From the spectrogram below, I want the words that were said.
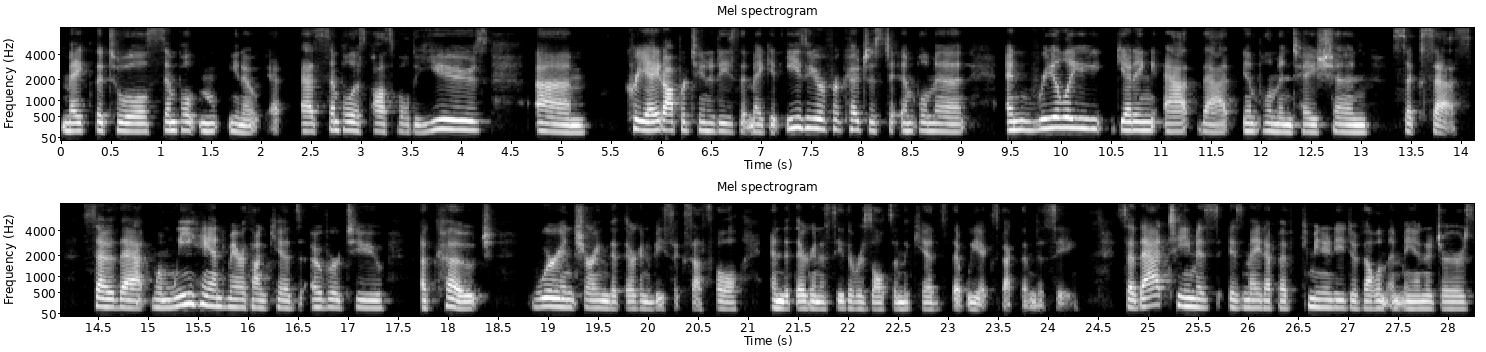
make the tools simple you know as simple as possible to use um, create opportunities that make it easier for coaches to implement and really getting at that implementation success so that when we hand marathon kids over to a coach we're ensuring that they're going to be successful and that they're going to see the results in the kids that we expect them to see. So that team is is made up of community development managers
